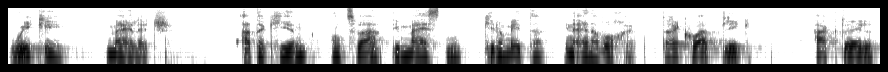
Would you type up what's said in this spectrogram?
Weekly Mileage attackieren. Und zwar die meisten Kilometer in einer Woche. Der Rekord liegt aktuell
